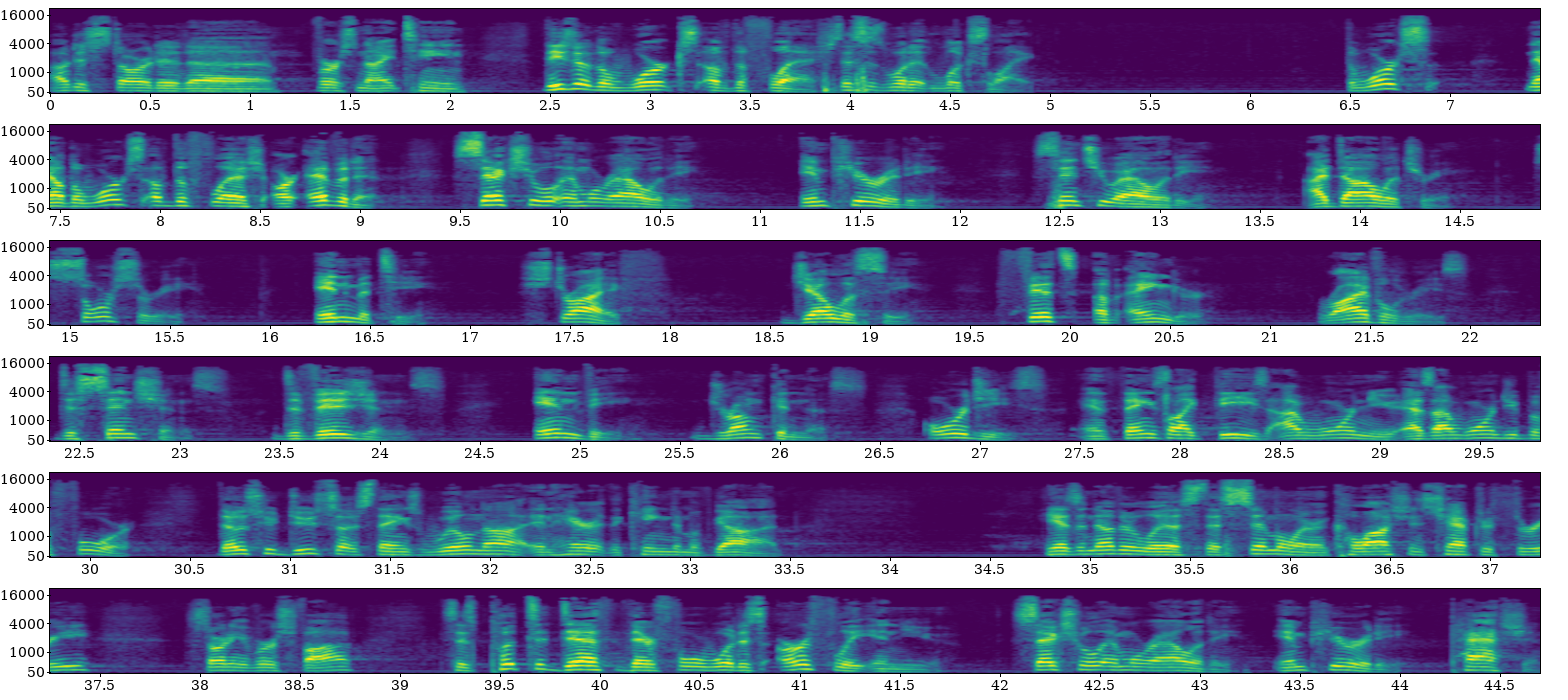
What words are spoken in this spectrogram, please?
I'll just start at uh, verse 19. These are the works of the flesh. This is what it looks like. The works, now the works of the flesh are evident sexual immorality, impurity, sensuality, idolatry, sorcery, enmity, strife, jealousy, fits of anger, rivalries, dissensions, divisions, envy, drunkenness, orgies and things like these, I warn you, as I warned you before, those who do such things will not inherit the kingdom of God. He has another list that's similar in Colossians chapter 3, starting at verse 5. It says, Put to death, therefore, what is earthly in you sexual immorality, impurity, passion,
